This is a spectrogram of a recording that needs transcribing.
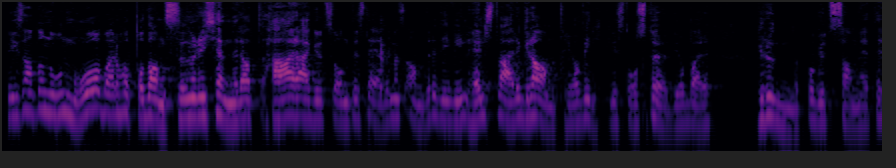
Og Noen må bare hoppe og danse når de kjenner at her er Guds ånd til stede, mens andre de vil helst være grantre og virkelig stå stødig og bare grunne på Guds sannheter.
